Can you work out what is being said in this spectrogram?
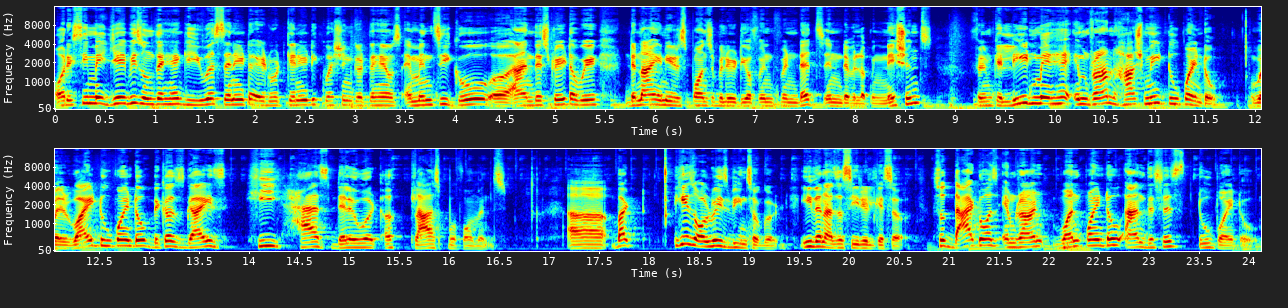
और इसी में ये भी सुनते हैं कि US senator Edward Kennedy question करते हैं उस एमएनसी को and they straight away deny any responsibility of infant deaths in developing nations film के लीड में है Imran Hashmi 2.0 well Y 2.0 because guys he has delivered a class performance but he's always been so good, even as a serial kisser. So that was Imran 1.0 and this is 2.0.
